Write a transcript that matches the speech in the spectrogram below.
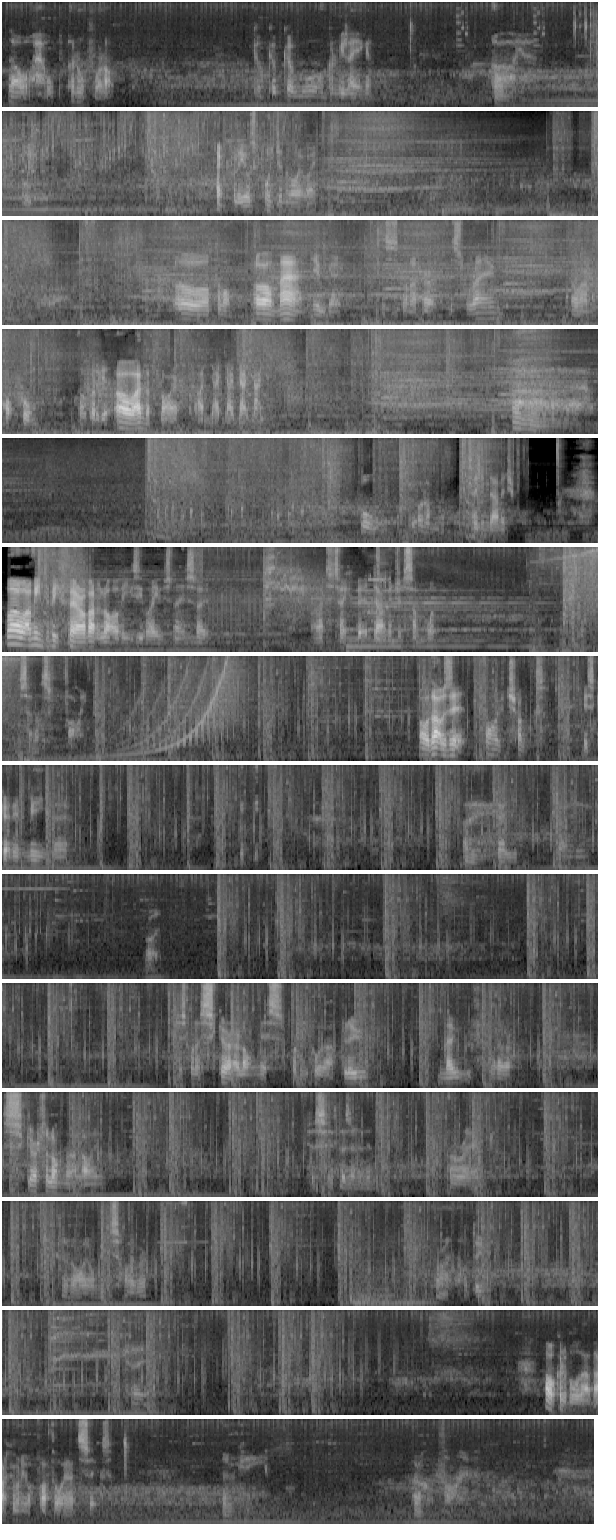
That will help an awful lot. Go, go, go. Oh, I'm going to be late again. Oh, yeah. Thankfully, I was pointing the right way. Oh, come on. Oh, man. Here we go. To hurt this round. Oh, and popcorn. Oh, I've got to get... Oh, and the flyer. Ay, ay, ay, ay, ay. Ah. Oh, God, I'm taking damage. Well, I mean, to be fair, I've had a lot of easy waves now, so I had to take a bit of damage at some point. So that's fine. Oh, that was it. Five chunks. It's getting mean now. Right. Just want to skirt along this, what do you call that, blue, mauve, whatever. Skirt along that line. See if there's anything around. Keeping an eye on the timer. Alright, that'll do. Okay. Oh, I could have brought that back. I've only got. I thought I had six. Okay. Oh, I've got five.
